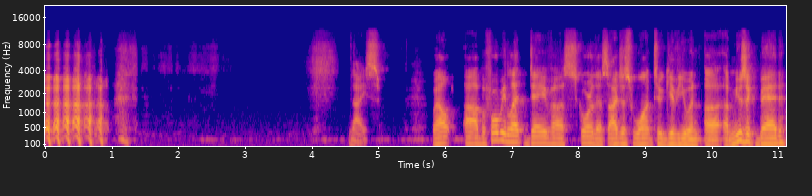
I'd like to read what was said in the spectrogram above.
nice. Well uh, before we let dave uh, score this i just want to give you an, uh, a music bed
